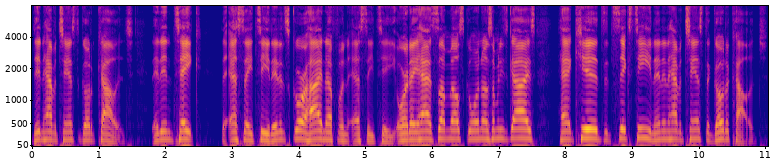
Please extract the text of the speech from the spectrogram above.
didn't have a chance to go to college. They didn't take the SAT they didn't score high enough on the SAT or they had something else going on. Some of these guys had kids at 16 they didn't have a chance to go to college.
